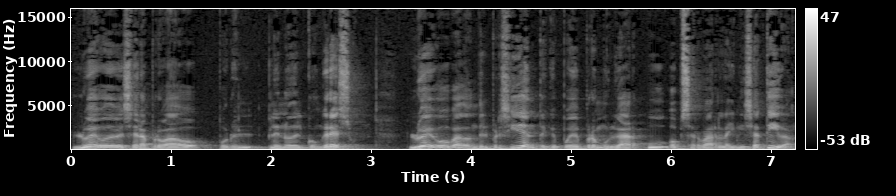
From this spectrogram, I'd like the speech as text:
Luego debe ser aprobado por el Pleno del Congreso. Luego va donde el presidente, que puede promulgar u observar la iniciativa,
